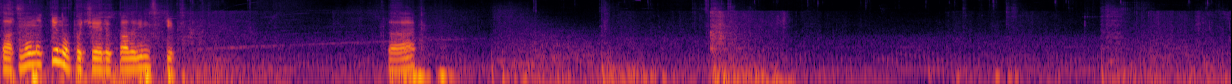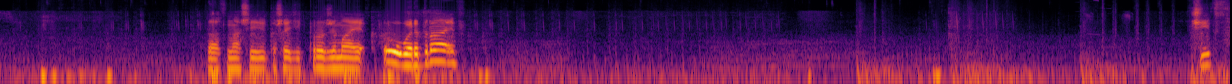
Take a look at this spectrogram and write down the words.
Так, ну накинув по челіку, але він втік. Так. Так, наш кошетик прожимає овердрайв. Чікс.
